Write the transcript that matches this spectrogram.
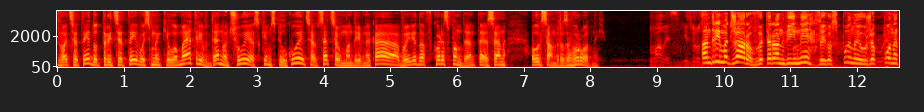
20 до 38 кілометрів, де ночує, з ким спілкується, все це у мандрівника вивідав кореспондент ТСН Олександр Загородний. Андрій Маджаров, ветеран війни, за його спиною вже понад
